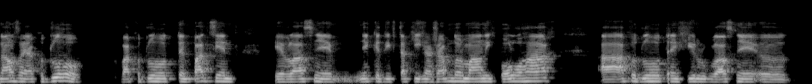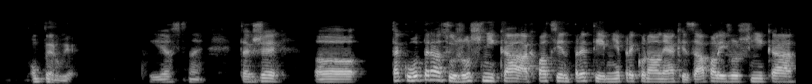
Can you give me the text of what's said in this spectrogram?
naozaj ako dlho, ako dlho ten pacient je vlastne niekedy v takých až abnormálnych polohách a ako dlho ten chirurg vlastne uh, operuje. Jasné. Takže uh, takú operáciu žlčníka, ak pacient predtým neprekonal nejaké zápaly žlčníka,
